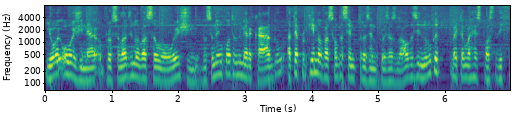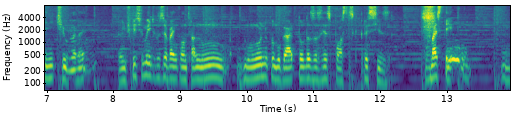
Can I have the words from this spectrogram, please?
E ho- hoje, né, o profissional de inovação hoje, você não encontra no mercado, até porque a inovação está sempre trazendo coisas novas e nunca vai ter uma resposta definitiva, né? Então dificilmente você vai encontrar num, num único lugar todas as respostas que precisa. Mas tem um, um,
